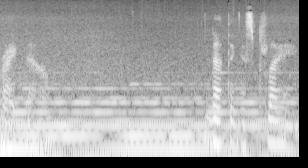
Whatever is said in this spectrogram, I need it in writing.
right now. Nothing is playing.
